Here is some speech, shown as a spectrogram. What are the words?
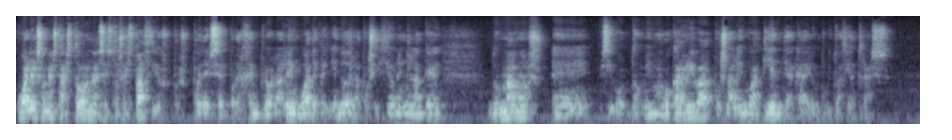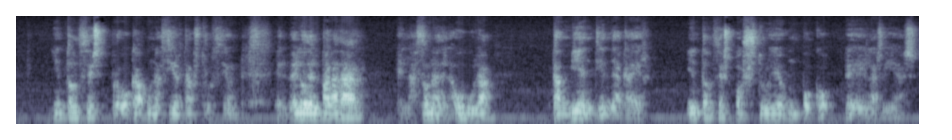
¿Cuáles son estas zonas, estos espacios? Pues puede ser, por ejemplo, la lengua, dependiendo de la posición en la que durmamos, eh, si dormimos boca arriba, pues la lengua tiende a caer un poquito hacia atrás. Y entonces provoca una cierta obstrucción. El velo del paladar, en la zona de la úvula, también tiende a caer. Y entonces obstruye un poco eh, las vías.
